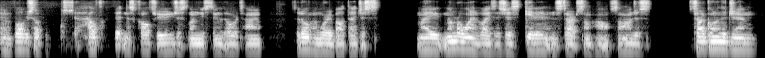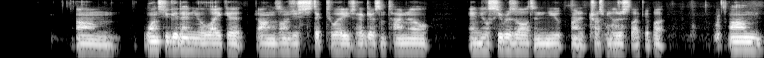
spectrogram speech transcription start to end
involve yourself with health, fitness culture. You just learn these things over time. So don't even worry about that. Just my number one advice is just get in and start somehow. Somehow just start going to the gym. Um, once you get in, you'll like it. Um, as long as you stick to it, you just gotta give it some time, and, and you'll see results. And you uh, trust me, you'll just like it. But um,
